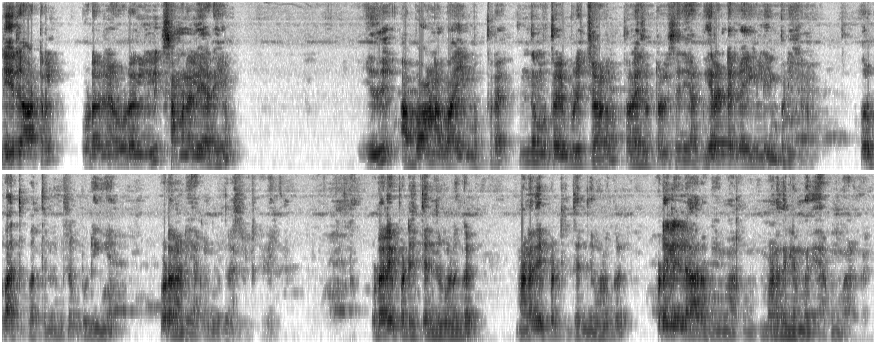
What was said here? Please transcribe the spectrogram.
நீர் ஆற்றல் உடல் உடலில் சமநிலை அடையும். இது அபான வாயு முத்திரை. இந்த முத்திரை பிடித்தாலும் தலை சுற்றல் சரியாகும். இரண்டு கைகளையும் பிடிக்கணும். ஒரு பத்து பத்து நிமிஷம் பிடிங்க. உடனடியாக உங்களுக்கு ரிசல்ட் கிடைக்கும். உடலை பற்றி தெரிந்து கொள்ளுங்கள். மனதை பற்றி தெரிந்து கொள்ளுங்கள். உடலில் ஆரோக்கியமாகவும் மனதில் நிம்மதியாகவும் வாழ்கள்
